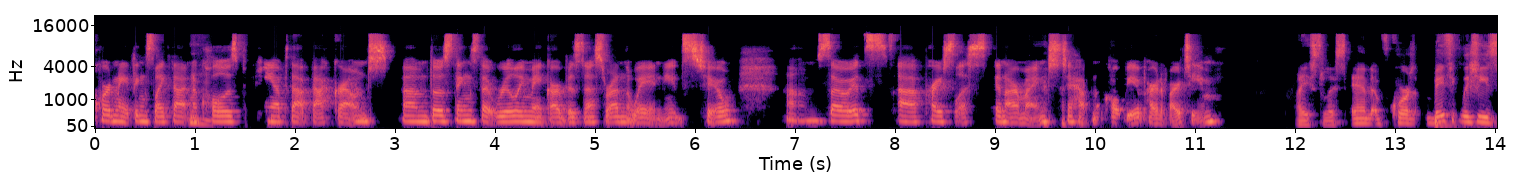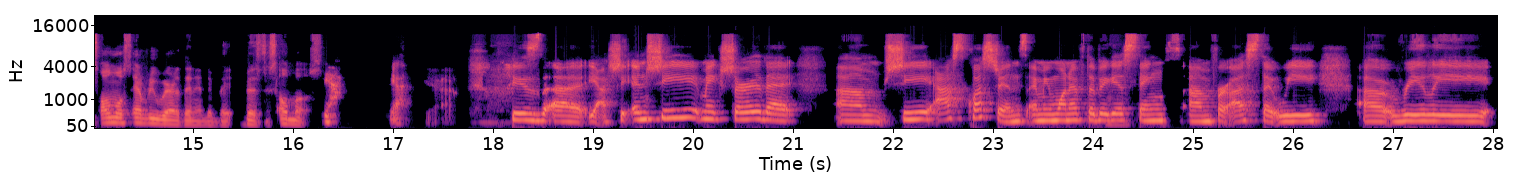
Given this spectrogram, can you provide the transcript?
coordinate things like that. Mm-hmm. Nicole is picking up that background, um, those things that really make our business run the way it needs to. Um, so it's uh, priceless in our mind to have Nicole be a part of our team. Priceless. And of course, basically, she's almost everywhere then in the business, almost. Yeah. Yeah. Yeah. She's, uh, yeah, she, and she makes sure that um, she asked questions. I mean, one of the biggest things um, for us that we uh, really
